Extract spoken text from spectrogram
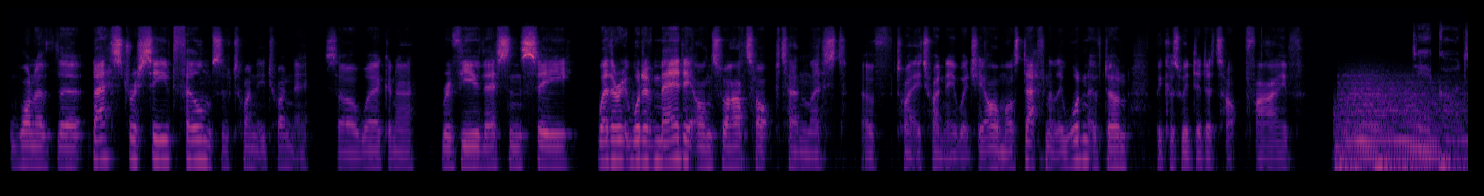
One of the best received films of 2020. So we're going to review this and see whether it would have made it onto our top 10 list of 2020, which it almost definitely wouldn't have done because we did a top five. Dear God,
